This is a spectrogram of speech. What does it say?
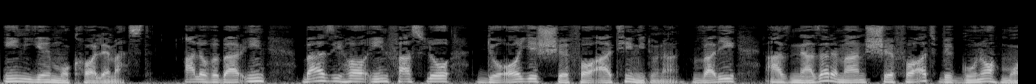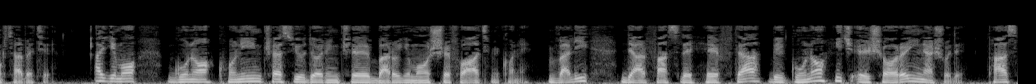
این یه مکالم است. علاوه بر این بعضی ها این فصل رو دعای شفاعتی می‌دونن ولی از نظر من شفاعت به گناه مرتبطه. اگه ما گناه کنیم کسی رو داریم که برای ما شفاعت می‌کنه. ولی در فصل هفته به گناه هیچ اشاره ای نشده. پس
